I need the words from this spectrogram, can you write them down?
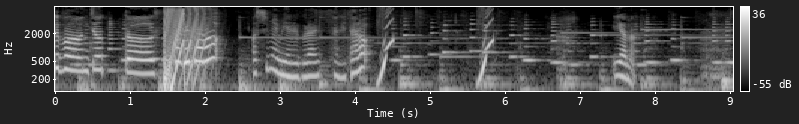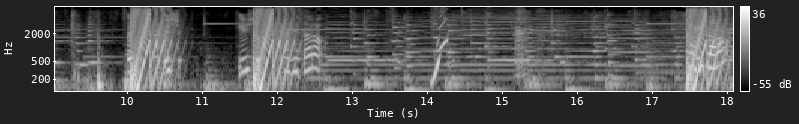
ズボンちょっと下げたろ?おしめ見えるぐらい下げたろ?嫌な。よいしょ。よいしょ。下げたろ。下げたろ?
